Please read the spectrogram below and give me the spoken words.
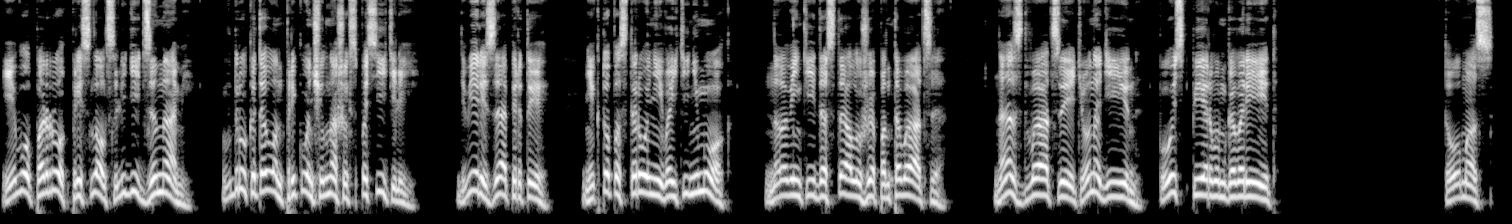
Его порог прислал следить за нами. Вдруг это он прикончил наших спасителей? Двери заперты, Никто посторонний войти не мог. Новенький достал уже понтоваться. Нас двадцать, он один. Пусть первым говорит. Томас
